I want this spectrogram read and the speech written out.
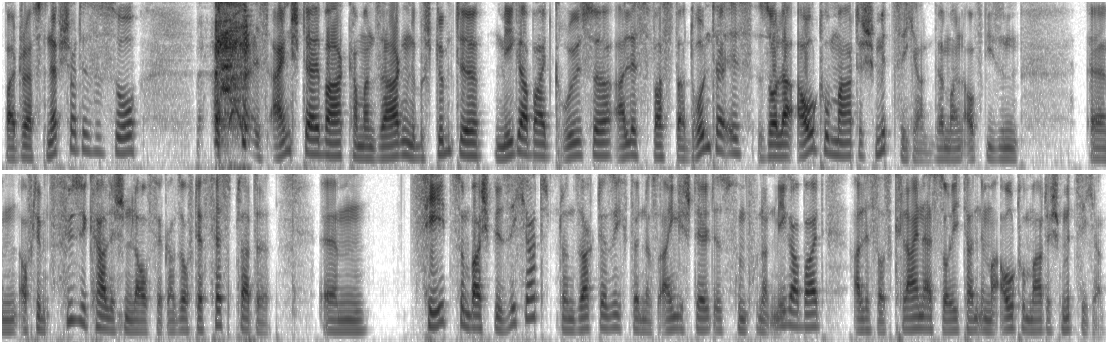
Bei Drive Snapshot ist es so, ist einstellbar, kann man sagen, eine bestimmte Megabyte Größe, alles was da drunter ist, soll er automatisch mitsichern, wenn man auf diesem ähm, auf dem physikalischen Laufwerk, also auf der Festplatte, ähm, C zum Beispiel sichert, dann sagt er sich, wenn das eingestellt ist, 500 Megabyte, alles was kleiner ist, soll ich dann immer automatisch mitsichern.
